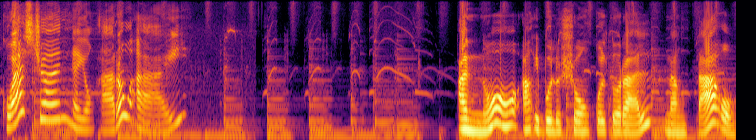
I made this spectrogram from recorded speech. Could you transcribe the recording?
question ngayong araw ay... Ano ang ebolusyong kultural ng tao?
